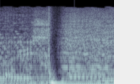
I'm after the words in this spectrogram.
dollars.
